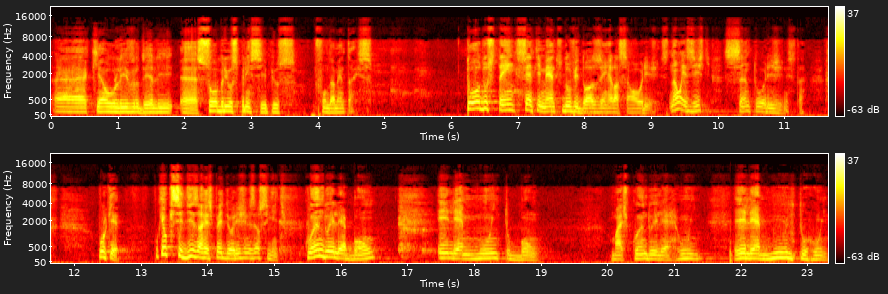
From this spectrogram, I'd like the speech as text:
é, que é o livro dele é, sobre os princípios fundamentais. Todos têm sentimentos duvidosos em relação a Orígenes. Não existe santo Orígenes, tá? Por quê? Porque o que se diz a respeito de Orígenes é o seguinte: quando ele é bom, ele é muito bom. Mas quando ele é ruim, ele é muito ruim.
